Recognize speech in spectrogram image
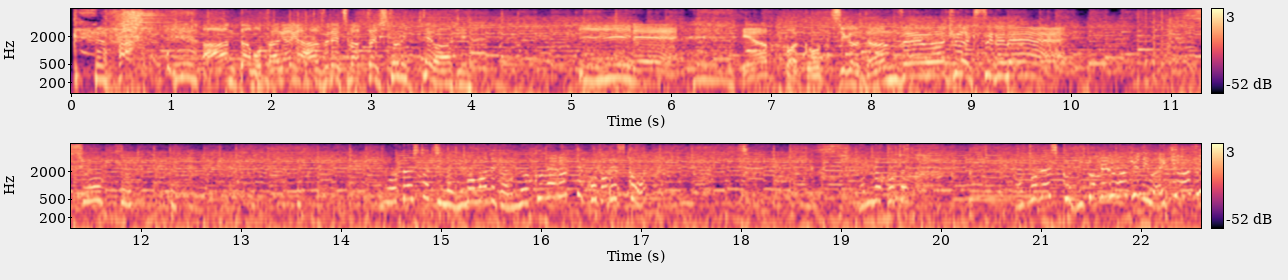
あんたもタガが外れちまった一人ってわけだいいねやっぱこっちが断然ワクワクするね。消去って私たちの今までがなくなるってことですか？そそんなことおとなしく認めるわけにはいきません。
